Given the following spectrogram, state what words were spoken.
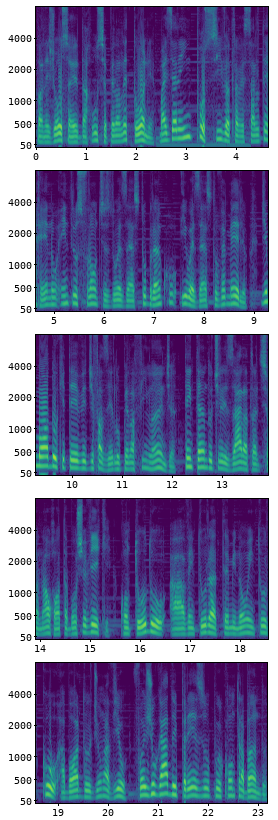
Planejou sair da Rússia pela Letônia, mas era impossível atravessar o terreno entre os frontes do Exército Branco e o Exército Vermelho, de modo que teve de fazê-lo pela Finlândia, tentando utilizar a tradicional rota bolchevique. Contudo, a aventura terminou em Turku a bordo de um navio. Foi julgado e preso por contrabando.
